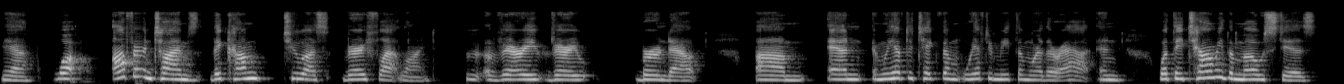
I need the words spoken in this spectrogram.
yeah well oftentimes they come to us very flatlined very very burned out um, and and we have to take them we have to meet them where they're at and what they tell me the most is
